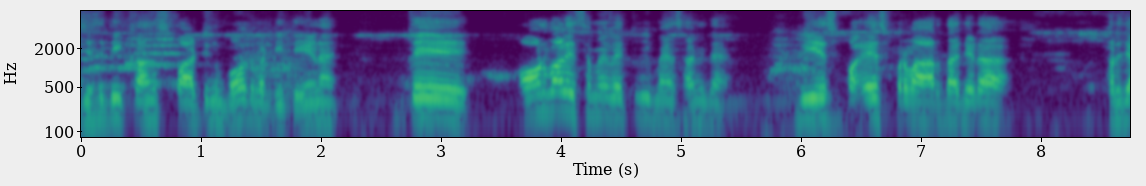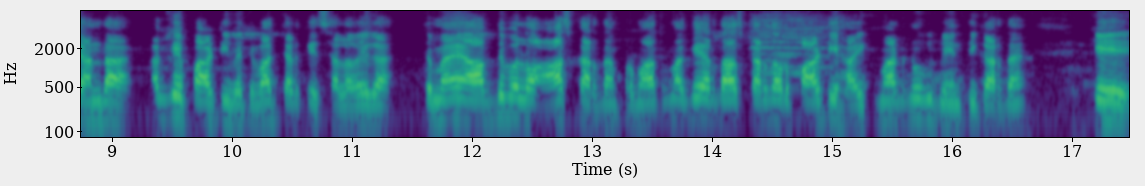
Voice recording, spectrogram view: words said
ਜਿਸ ਦੀ ਕਾਂਗਰਸ ਪਾਰਟੀ ਨੂੰ ਬਹੁਤ ਵੱਡੀ ਦੇਣ ਹੈ ਤੇ ਆਉਣ ਵਾਲੇ ਸਮੇਂ ਵਿੱਚ ਵੀ ਮੈਂ ਸਮਝਦਾ ਵੀ ਇਸ ਪ- ਇਸ ਪਰਿਵਾਰ ਦਾ ਜਿਹੜਾ ਫਰਜ਼ਾਂਦਾ ਅੱਗੇ ਪਾਰਟੀ ਵਿੱਚ ਵੱਧ ਚੜ ਕੇ ਹਿੱਸਾ ਲਵੇਗਾ ਤੇ ਮੈਂ ਆਪਦੇ ਵੱਲੋਂ ਆਸ ਕਰਦਾ, ਪ੍ਰਮਾਤਮਾ ਅੱਗੇ ਅਰਦਾਸ ਕਰਦਾ ਔਰ ਪਾਰਟੀ ਹਾਈ ਕਮਾਂਡ ਨੂੰ ਵੀ ਬੇਨਤੀ ਕਰਦਾ ਕਿ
